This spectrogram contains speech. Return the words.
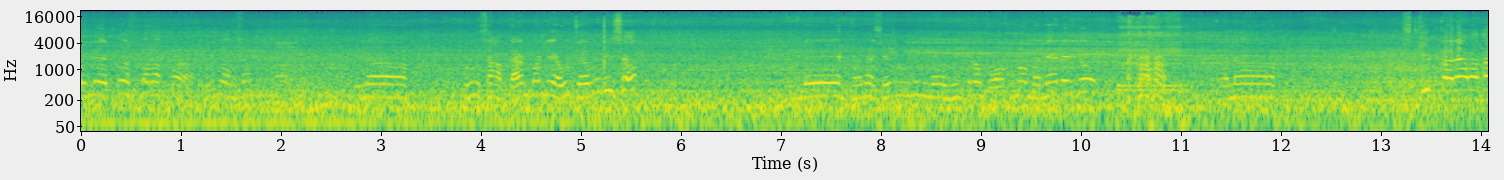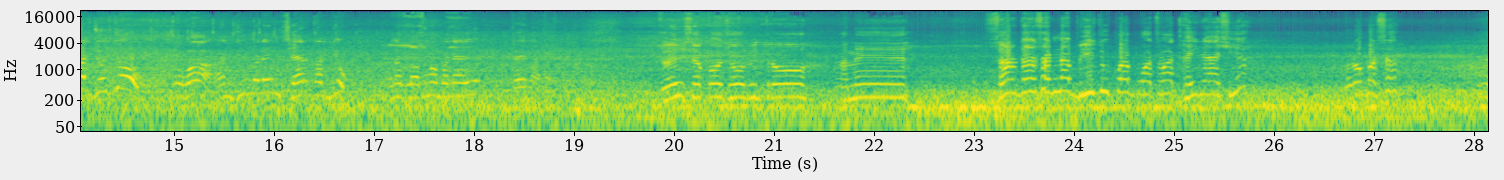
એટલે એટલો જ ફરક પડે. શું છે? એટલે થોડું સાવધાન પણ રહેવું જરૂરી છે. એટલે અને શેરુની મિત્ર બ્લોગમાં બન્યા રહેજો. અને સ્કીપ કર્યા વગર જોજો. વાહ, અને જી મને શેર કરજો. અને બ્લોગમાં રહેજો જય માતા જોઈ શકો છો મિત્રો, અમે સરદાસરના બ્રિજ ઉપર પહોંચવા થઈ રહ્યા છીએ. બરોબર છે? અને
